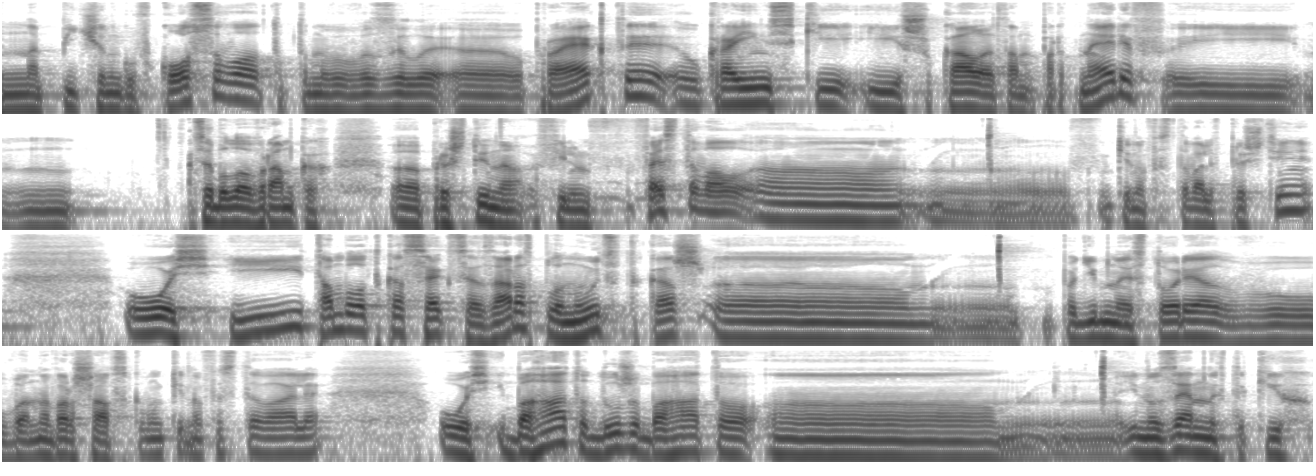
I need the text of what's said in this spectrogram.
на пітчингу в Косово. Тобто ми вивозили е, проекти українські і шукали там партнерів. і це було в рамках е, Приштина фільм фестивал, е, кінофестиваль в Приштині. Ось, і там була така секція. Зараз планується така ж е, подібна історія в, на Варшавському кінофестивалі. Ось, і багато, дуже багато е, іноземних таких.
